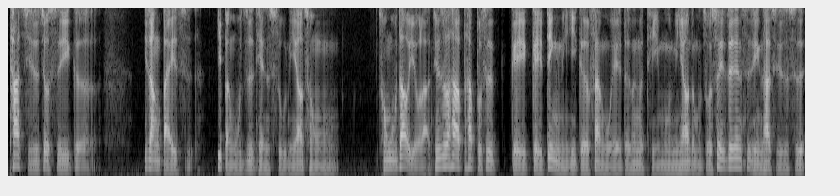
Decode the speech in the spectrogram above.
它其实就是一个一张白纸，一本无字天书，你要从从无到有了，就是说它它不是给给定你一个范围的那个题目，你要怎么做？所以这件事情它其实是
